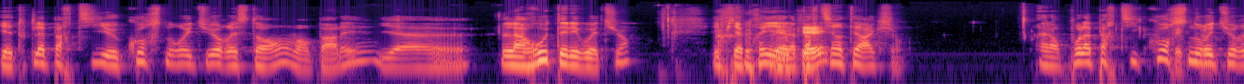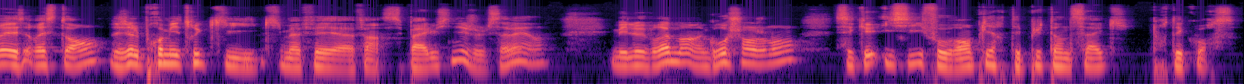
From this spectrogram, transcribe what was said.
Il y a toute la partie euh, course, nourriture, restaurant, on va en parler. Il y a euh, la route et les voitures. Et puis après, il y a la partie interaction. Alors pour la partie course, nourriture et restaurant, déjà le premier truc qui, qui m'a fait, euh, enfin c'est pas halluciné, je le savais, hein, mais le vraiment un gros changement, c'est que ici il faut remplir tes putains de sacs pour tes courses.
